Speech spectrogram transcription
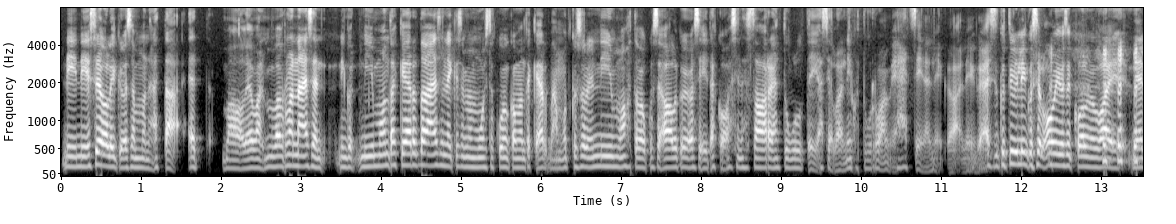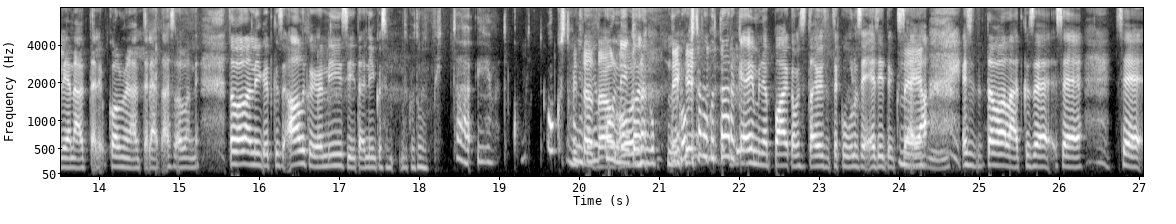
niin, niin se oli kyllä semmoinen, että, että mä, olin, mä varmaan näin sen niin, niin monta kertaa, ensinnäkin se mä muista kuinka monta kertaa, mutta kun se oli niin mahtava, kun se alkoi jo siitä, kun sinne saareen tultiin ja siellä oli niin kuin, turvamiehet siinä. Niin kuin, niin kuin, ja sitten kun tyyliin, kun siellä oli jo se kolme vai neljä näyttelijä, kolme näyttelijää taisi olla, niin tavallaan niin kuin, että kun se alkoi jo niin siitä, niin kuin se, kun tuli, mitä ihmettä, kun onko tämä niinku joku, niinku, on? niinku, Niin. onko tämä niinku tärkeä ihminen paikalla, mutta tajusin, että se kuului siihen esitykseen. Niin. Ja, ja sitten tavallaan, että kun se, se, se,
